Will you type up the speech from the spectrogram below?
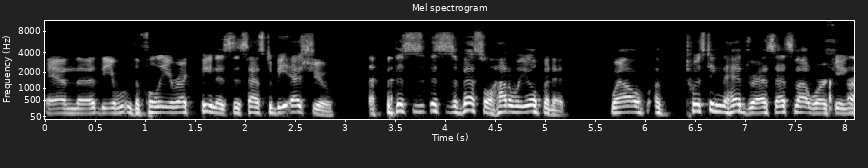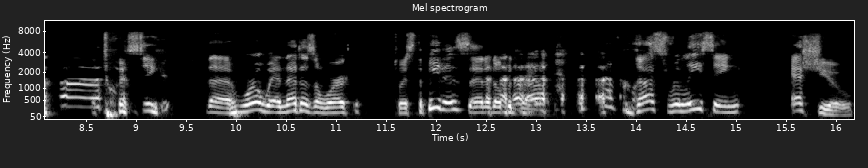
and the, the the fully erect penis. This has to be Eshu. But this is this is a vessel. How do we open it? Well, uh, twisting the headdress, that's not working. twisting the whirlwind, that doesn't work twist the penis, and it opens right Thus releasing Eshu,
